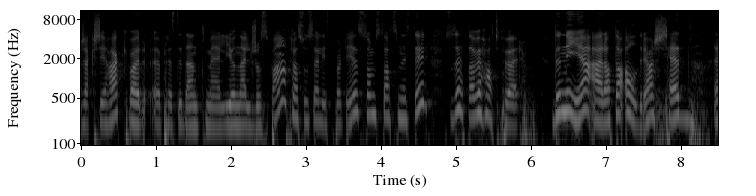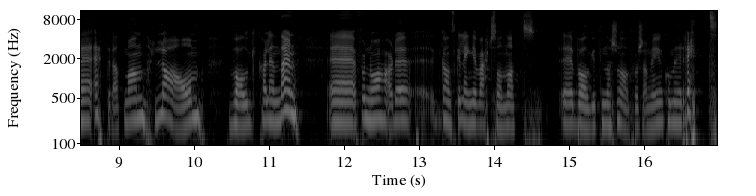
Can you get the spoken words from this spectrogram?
Jacques Chirac var eh, president med Lionel Jospin fra Sosialistpartiet som statsminister. Så dette har vi hatt før. Det nye er at det aldri har skjedd eh, etter at man la om valgkalenderen. Eh, for nå har det ganske lenge vært sånn at valget til nasjonalforsamlingen kommer rett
